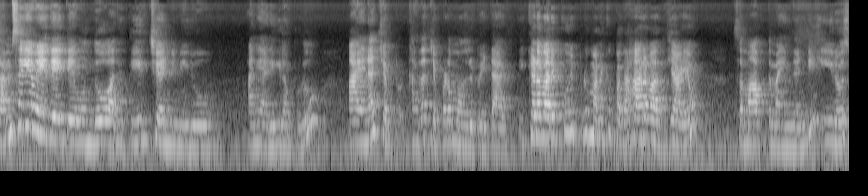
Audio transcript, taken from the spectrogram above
సంశయం ఏదైతే ఉందో అది తీర్చండి మీరు అని అడిగినప్పుడు ఆయన చెప్ప కథ చెప్పడం మొదలుపెట్టాడు. ఇక్కడ వరకు ఇప్పుడు మనకు పదహారవ అధ్యాయం సమాప్తమైందండి. ఈరోజు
